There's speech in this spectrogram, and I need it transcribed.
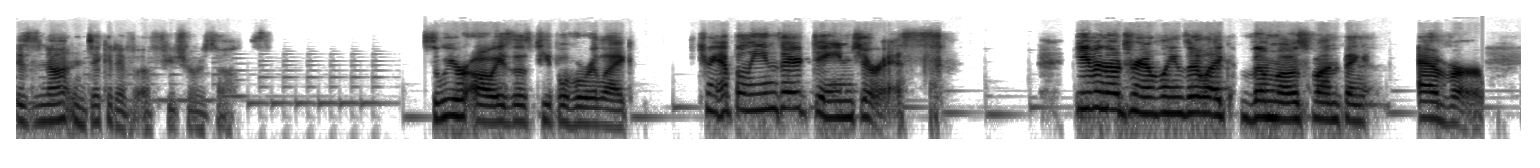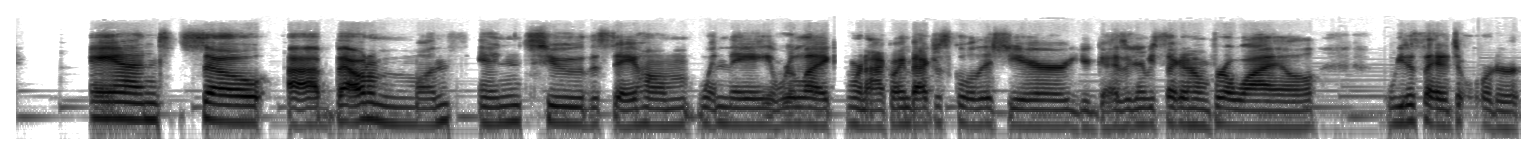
is not indicative of future results. So we were always those people who were like, trampolines are dangerous. Even though trampolines are like the most fun thing ever. And so, uh, about a month into the stay home, when they were like, We're not going back to school this year, you guys are going to be stuck at home for a while, we decided to order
